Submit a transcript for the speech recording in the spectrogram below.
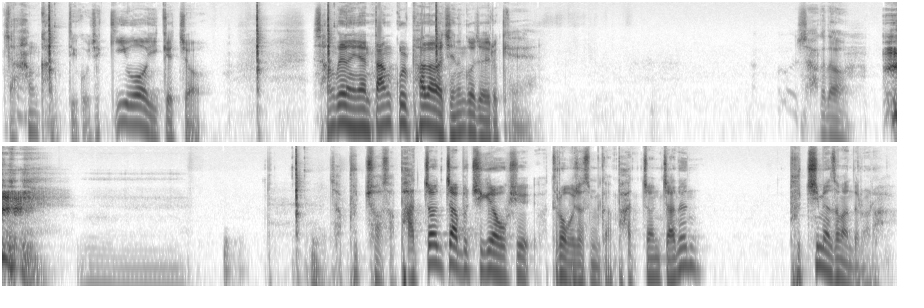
자, 한칸 띄고 이제 끼워 있겠죠. 상대는 그냥 땅굴 파다가 지는 거죠, 이렇게. 자 그 다음 음, 자 붙여서 밭전자 붙이기라고 혹시 들어보셨습니까? 밭전자는 붙이면서 만들어라.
